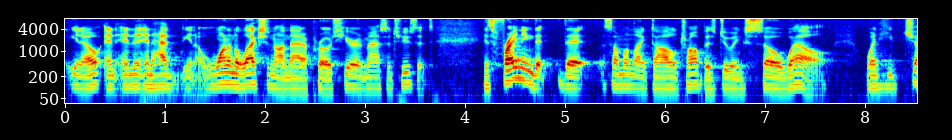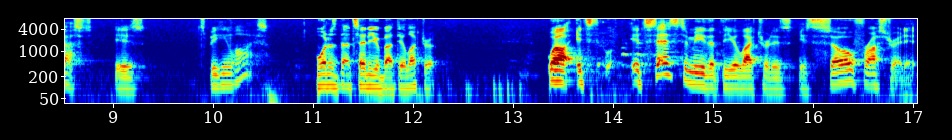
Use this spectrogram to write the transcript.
you know, and, and, and had, you know, won an election on that approach here in Massachusetts. It's frightening that, that someone like Donald Trump is doing so well when he just is speaking lies. What does that say to you about the electorate? Well, it's, it says to me that the electorate is, is so frustrated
